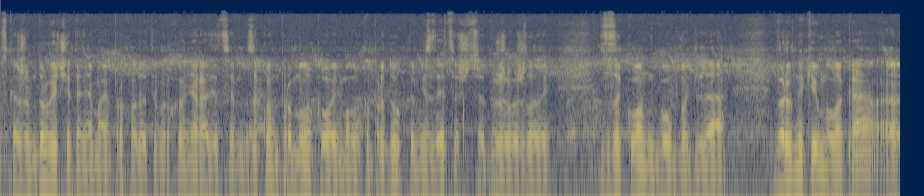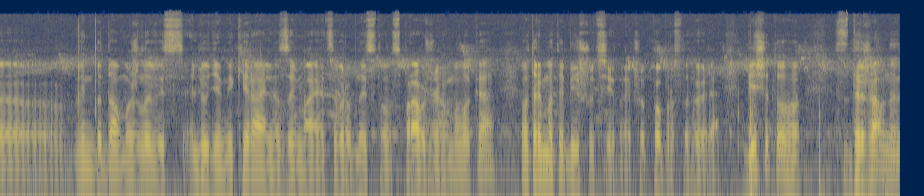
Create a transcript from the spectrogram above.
скажімо, друге читання має проходити в Верховній Раді, це закон про молоко і молокопродукти. Мені здається, що це дуже важливий закон був би для виробників молока. Е, Він би дав можливість людям, які реально займаються виробництвом справжнього молока, отримати більшу ціну, якщо попросту говоря. Більше того, з державної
